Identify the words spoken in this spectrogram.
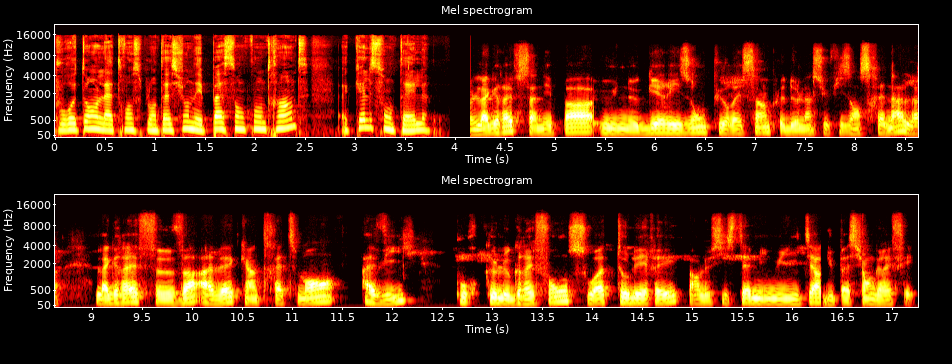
Pour autant, la transplantation n'est pas sans contrainte. Quelles sont-elles? La greffe, ça n'est pas une guérison pure et simple de l'insuffisance rénale. La greffe va avec un traitement à vie pour que le greffon soit toléré par le système immunitaire du patient greffé.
